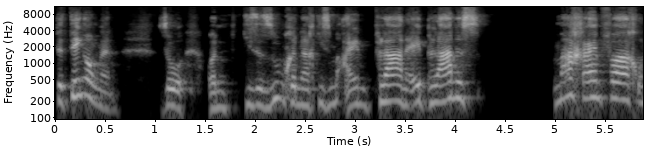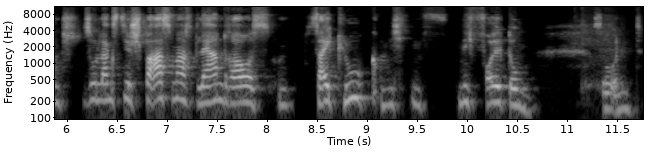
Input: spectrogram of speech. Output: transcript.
Bedingungen. So, und diese Suche nach diesem einen Plan. Ey, Plan ist, mach einfach und solange es dir Spaß macht, lern draus und sei klug und nicht, nicht voll dumm. So und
